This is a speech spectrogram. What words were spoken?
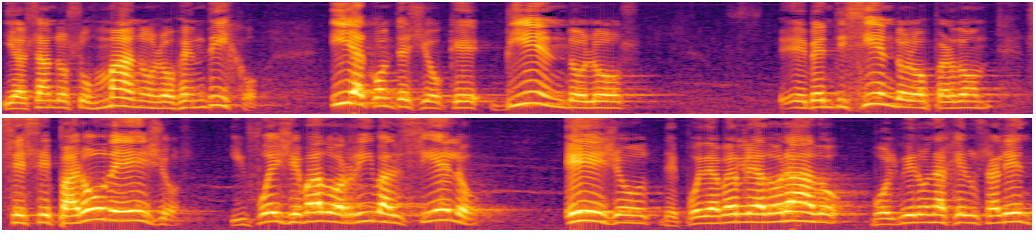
y alzando sus manos los bendijo. Y aconteció que viéndolos, eh, bendiciéndolos, perdón, se separó de ellos y fue llevado arriba al cielo. Ellos, después de haberle adorado, volvieron a Jerusalén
